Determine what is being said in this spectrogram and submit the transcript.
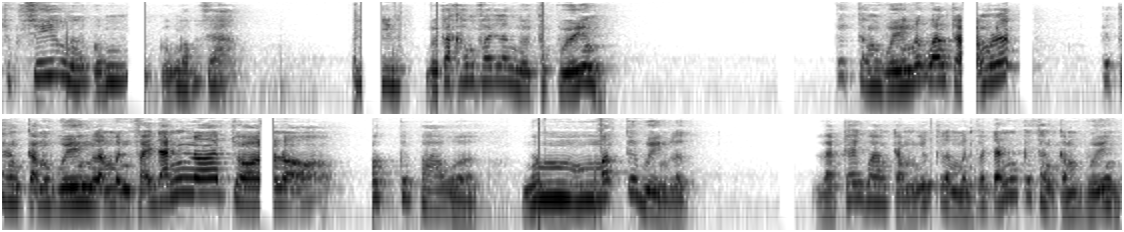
chút xíu nữa cũng cũng không sao. Người ta không phải là người cầm quyền cái cầm quyền nó quan trọng lắm. Cái thằng cầm quyền là mình phải đánh nó cho nó mất cái power, nó mất cái quyền lực. Là cái quan trọng nhất là mình phải đánh cái thằng cầm quyền.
